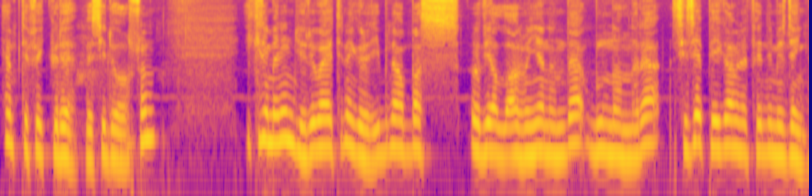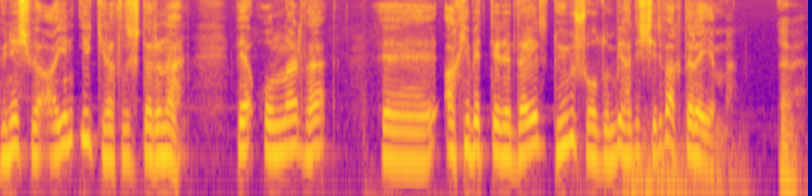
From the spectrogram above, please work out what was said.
Hem tefekküre vesile olsun. İkrime'nin diyor rivayetine göre İbn Abbas radıyallahu anh'ın yanında bulunanlara size Peygamber Efendimiz'den güneş ve ayın ilk yaratılışlarına ve onlar da e, akıbetlerine dair duymuş olduğum bir hadis-i şerifi aktarayım? Evet.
